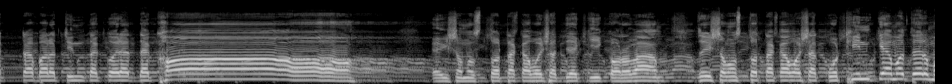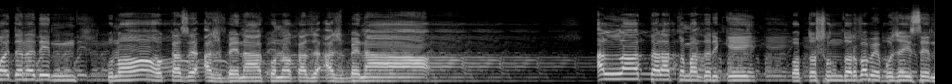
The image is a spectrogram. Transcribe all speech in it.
একটা বার চিন্তা করে দেখো এই সমস্ত টাকা পয়সা দিয়ে কি করবা যে সমস্ত টাকা পয়সা কঠিন কেমতের ময়দানে দিন, কোনো কাজে আসবে না, কোনো কাজে আসবে না। আল্লাহ তালা তোমাদেরকে কত সুন্দরভাবে বোঝাইছেন,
